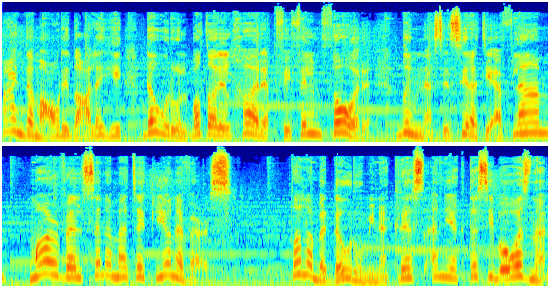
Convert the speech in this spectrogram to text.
عندما عرض عليه دور البطل الخارق في فيلم ثور ضمن سلسلة أفلام مارفل Cinematic Universe طلب الدور من كريس أن يكتسب وزناً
